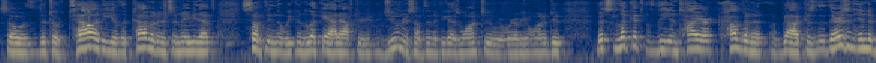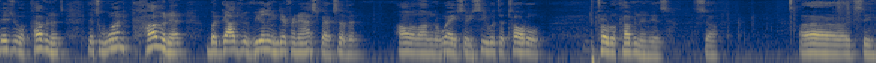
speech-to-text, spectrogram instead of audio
So the totality of the covenants, and maybe that's something that we can look at after June or something, if you guys want to, or whatever you want to do. Let's look at the entire covenant of God, because there is an individual covenant. It's one covenant, but God's revealing different aspects of it all along the way. So you see what the total total covenant is. So uh, let's see,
